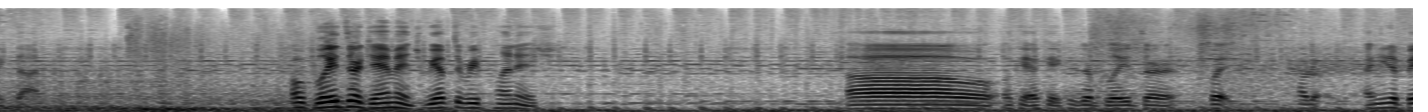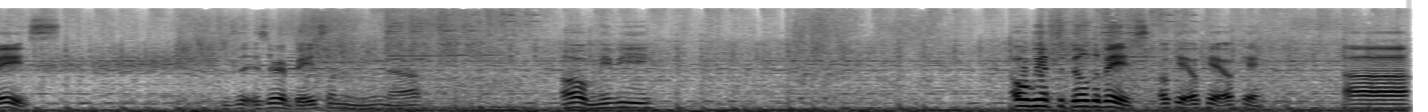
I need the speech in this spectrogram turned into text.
Like that. Oh, blades are damaged. We have to replenish. Oh, okay, okay, because our blades are. But how do I need a base? Is, it, is there a base on the mini map? Oh, maybe. Oh, we have to build a base. Okay, okay, okay. Uh.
